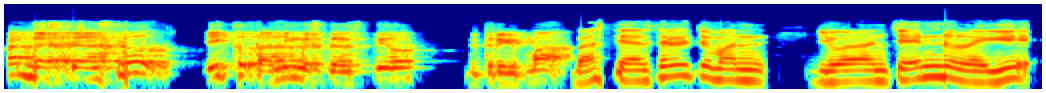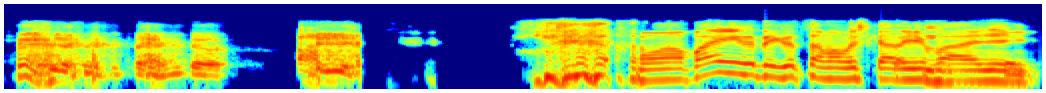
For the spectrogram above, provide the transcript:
Kan Bastian Steel ikut anjing Bastian Steel. Diterima. Bastian Sel cuman jualan cendol lagi. Nintendo. Oh iya. Mau ngapain ikut-ikut sama Wiz Khalifa anjing.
